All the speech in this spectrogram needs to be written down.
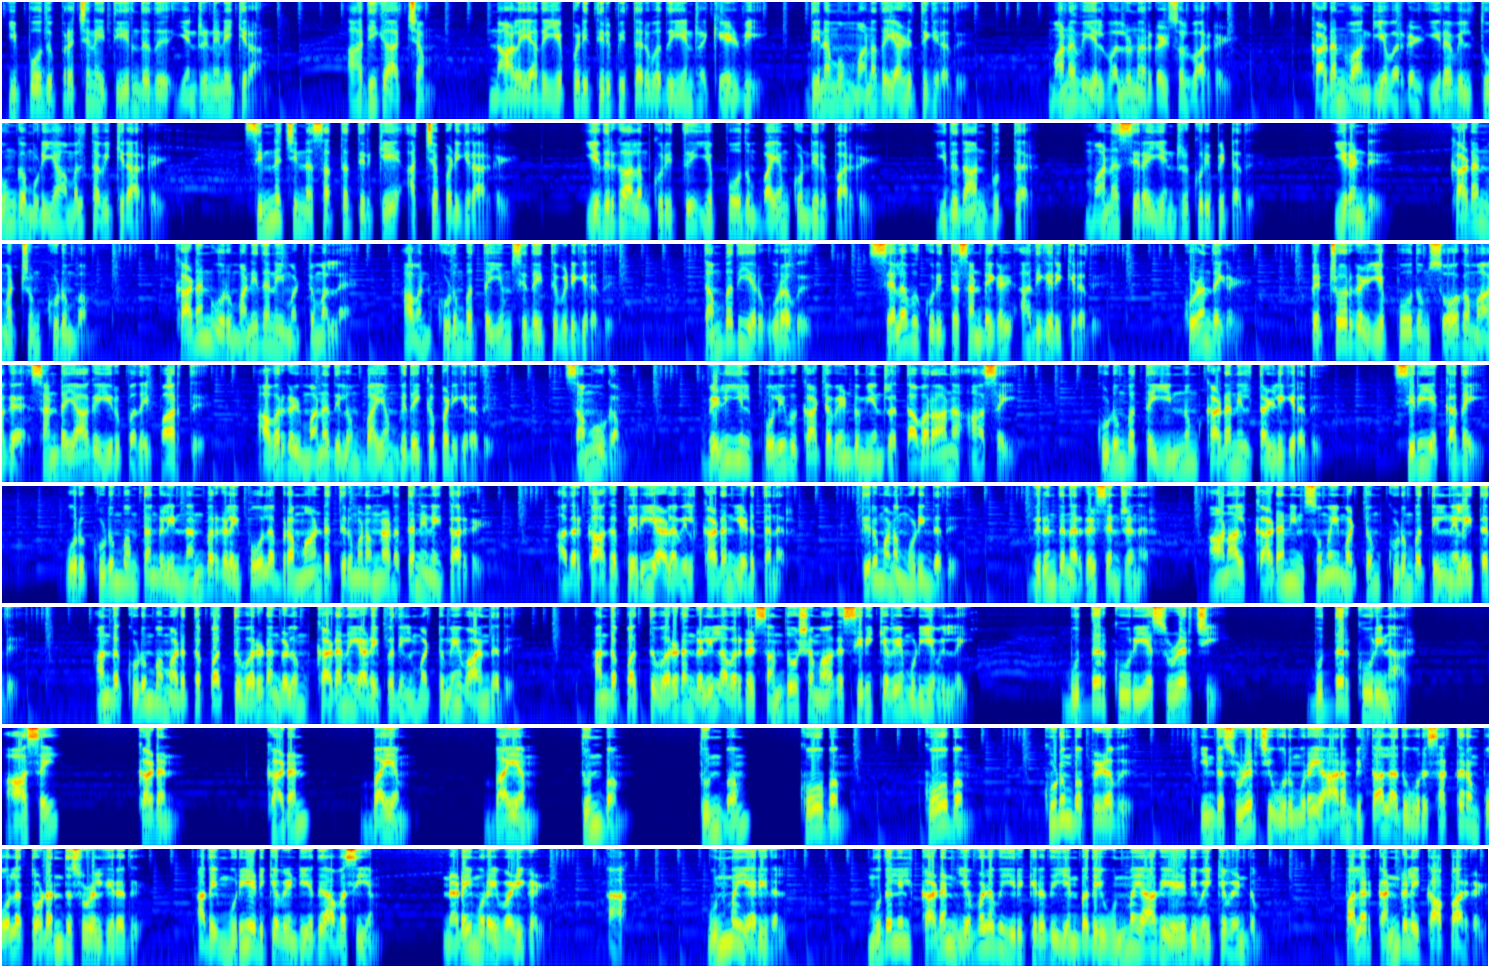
இப்போது பிரச்சனை தீர்ந்தது என்று நினைக்கிறான். அதிக அச்சம் நாளை அதை எப்படி திருப்பித் தருவது என்ற கேள்வி தினமும் மனதை அழுத்துகிறது. மனவியல் வல்லுநர்கள் சொல்வார்கள் கடன் வாங்கியவர்கள் இரவில் தூங்க முடியாமல் தவிக்கிறார்கள். சின்ன சின்ன சத்தத்திற்கே அச்சப்படுகிறார்கள். எதிர்காலம் குறித்து எப்போதும் பயம் கொண்டிருப்பார்கள். இதுதான் புத்தர் மனசிறை என்று குறிப்பிட்டது. இரண்டு கடன் மற்றும் குடும்பம். கடன் ஒரு மனிதனை மட்டுமல்ல அவன் குடும்பத்தையும் சிதைத்து விடுகிறது. தம்பதியர் உறவு செலவு குறித்த சண்டைகள் அதிகரிக்கிறது. குழந்தைகள் பெற்றோர்கள் எப்போதும் சோகமாக சண்டையாக இருப்பதை பார்த்து அவர்கள் மனதிலும் பயம் விதைக்கப்படுகிறது. சமூகம். வெளியில் பொலிவு காட்ட வேண்டும் என்ற தவறான ஆசை குடும்பத்தை இன்னும் கடனில் தள்ளுகிறது. சிறிய கதை. ஒரு குடும்பம் தங்களின் நண்பர்களைப் போல பிரம்மாண்ட திருமணம் நடத்த நினைத்தார்கள். அதற்காக பெரிய அளவில் கடன் எடுத்தனர். திருமணம் முடிந்தது. விருந்தினர்கள் சென்றனர். ஆனால் கடனின் சுமை மட்டும் குடும்பத்தில் நிலைத்தது. அந்த குடும்பம் அடுத்த பத்து வருடங்களும் கடனை அடைப்பதில் மட்டுமே வாழ்ந்தது. அந்த பத்து வருடங்களில் அவர்கள் சந்தோஷமாக சிரிக்கவே முடியவில்லை. புத்தர் கூறிய சுழற்சி. புத்தர் கூறினார் ஆசை கடன். கடன் பயம். பயம் துன்பம். துன்பம் கோபம். கோபம் குடும்ப பிழவு இந்த சுழற்சி ஒருமுறை ஆரம்பித்தால் அது ஒரு சக்கரம் போல தொடர்ந்து சுழல்கிறது. அதை முறியடிக்க வேண்டியது அவசியம். நடைமுறை வழிகள். ஆ. உண்மை அறிதல். முதலில் கடன் எவ்வளவு இருக்கிறது என்பதை உண்மையாக எழுதி வைக்க வேண்டும். பலர் கண்களை காப்பார்கள்.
